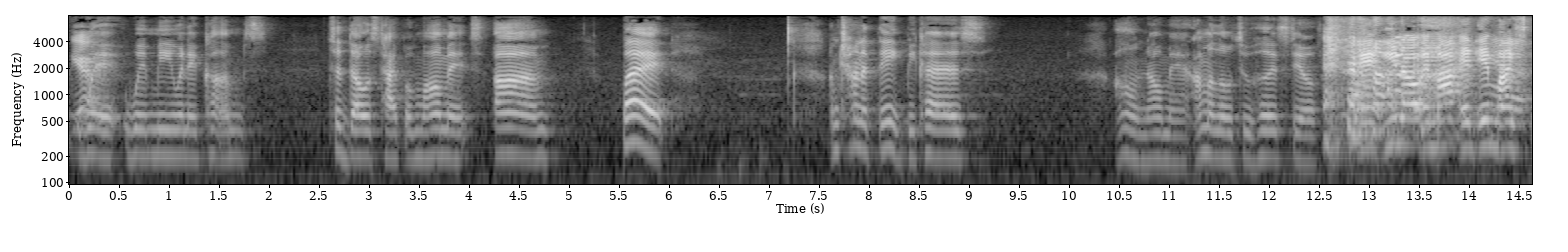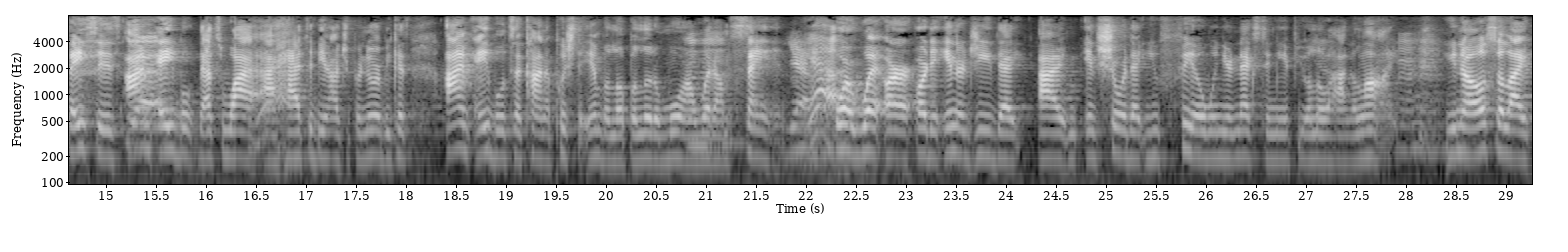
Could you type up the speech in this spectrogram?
Yeah. with with me when it comes to those type of moments. Um, but I'm trying to think because I don't know, man. I'm a little too hood still, and you know, in my in, in my spaces, I'm able. That's why I had to be an entrepreneur because I'm able to kind of push the envelope a little more on what I'm mm-hmm. saying, Yeah. Yeah. or what or or the energy that I ensure that you feel when you're next to me if you're a little out of line, mm-hmm. you know. So like.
